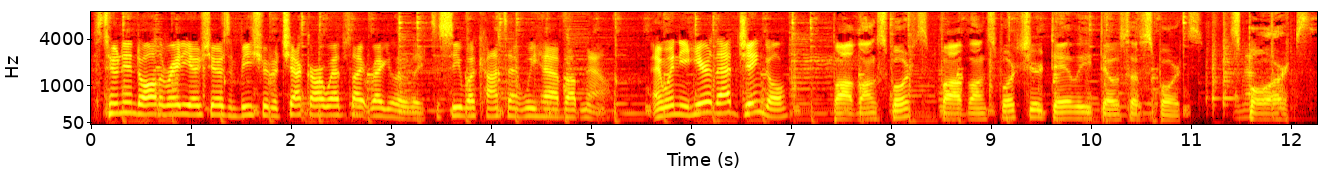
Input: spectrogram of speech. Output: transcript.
Just tune in to all the radio shows and be sure to check our website regularly to see what content we have up now. And when you hear that jingle, Bob Long Sports. Bob Long Sports, your daily dose of sports. Sports.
